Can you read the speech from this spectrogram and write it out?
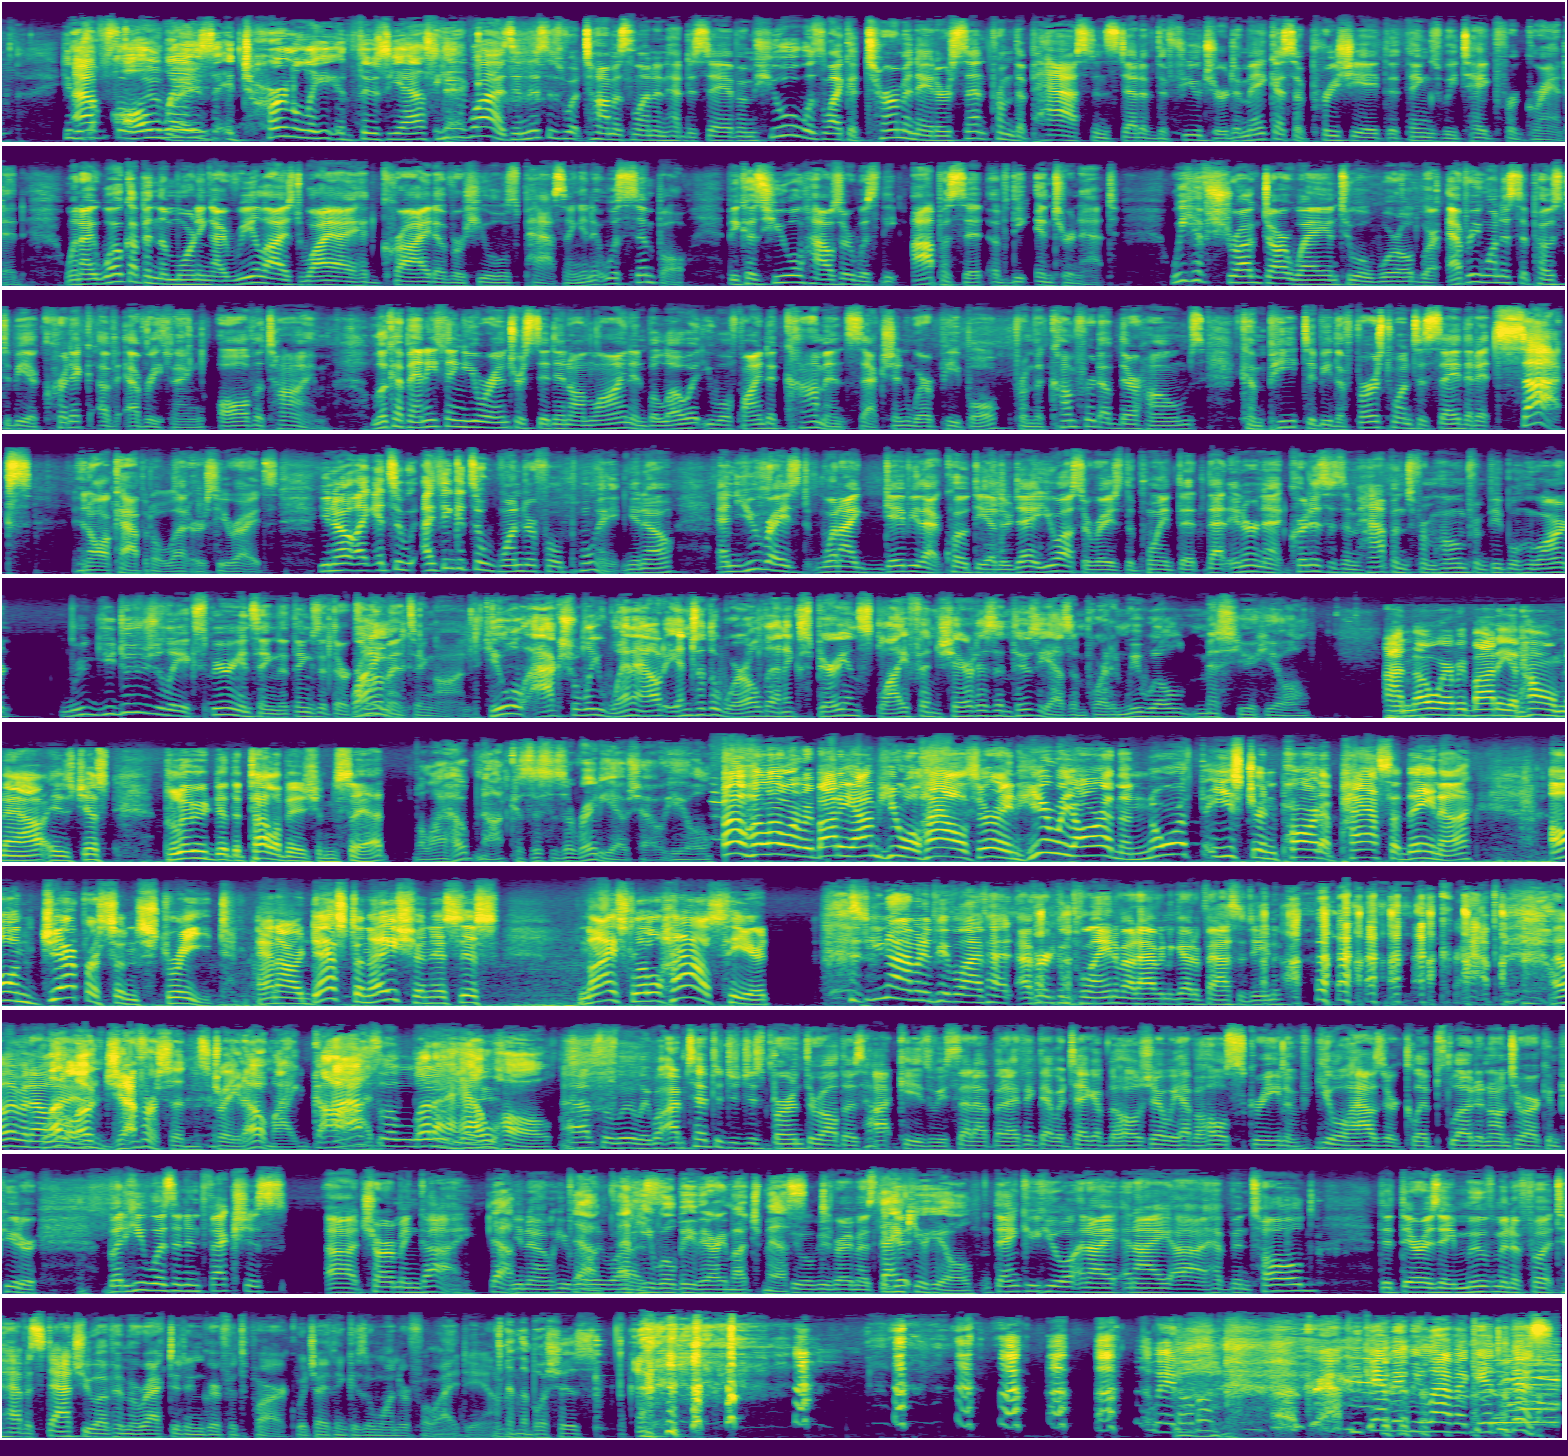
He was Absolutely. always eternally enthusiastic. He was, and this is what Thomas Lennon had to say of him. Huell was like a Terminator sent from the past instead of the future to make us appreciate the things we take for granted. When I woke up in the morning, I realized why I had cried over Huell's passing, and it was simple because Huell Howser was the opposite of the internet. We have shrugged our way into a world where everyone is supposed to be a critic of everything all the time. Look up anything you are interested in online, and below it, you will find a comment section where people, from the comfort of their homes, compete to be the first one to say that it sucks. In all capital letters, he writes. You know, like it's a. I think it's a wonderful point. You know, and you raised when I gave you that quote the other day. You also raised the point that that internet criticism happens from home from people who aren't usually experiencing the things that they're Right. commenting on. Huell actually went out into the world and experienced life and shared his enthusiasm for it. And we will miss you, Huell. I know everybody at home now is just glued to the television set. Well, I hope not, because this is a radio show, Huell. Well, hello, everybody. I'm Huell Howser, and here we are in the northeastern part of Pasadena on Jefferson Street. And our destination is this nice little house here. Do you know how many people I've had I've heard complain about having to go to Pasadena? Crap. I live in LA. Let alone Jefferson Street. Oh, my God. Absolutely. What a hellhole. Absolutely. Well, I'm tempted to just burn through all those hotkeys we set up, but I think that would take up the whole show. We have a whole screen of Huell Howser clips loaded onto our computer. But he was an infectious, uh, charming guy. Yeah. You know, he Yeah, really was. And he will be very much missed. He will be very missed. Thank good- you, Huell. Thank you, Huell. And I and I uh, have been told that there is a movement afoot to have a statue of him erected in Griffith Park, which I think is a wonderful idea. In the bushes. Wait, hold on. Oh crap! You can't make me laugh. I can't do this.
